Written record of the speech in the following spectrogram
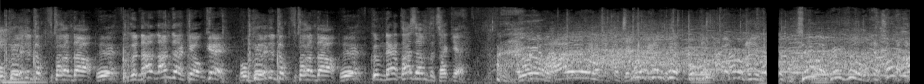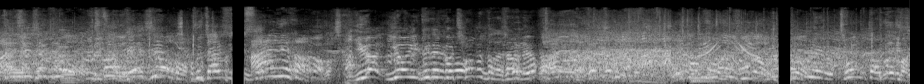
오케이 애들 딱 부탁한다 그 나, 남자 할게 오케이 오케이 애들 딱 부탁한다 그럼 내가 다시 한번더 찾게 이왕 이왕 이렇게 된 거 처음부터 다시 할래요? 처음부터 한 번만.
